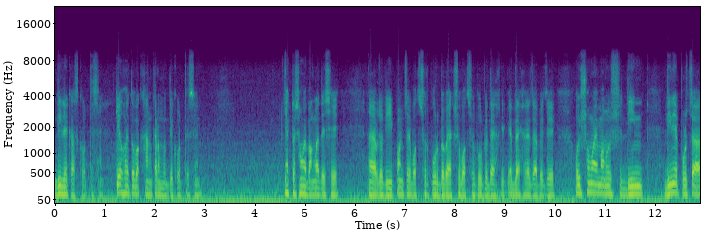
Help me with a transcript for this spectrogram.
দিনের কাজ করতেছেন। কেউ হয়তো বা খানকার মধ্যে করতেছেন। একটা সময় বাংলাদেশে যদি পঞ্চাশ বছর পূর্বে বা একশো বছর পূর্বে দেখা দেখা যাবে যে ওই সময় মানুষ দিন, দিনের প্রচার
